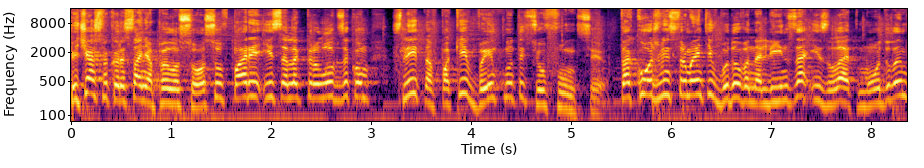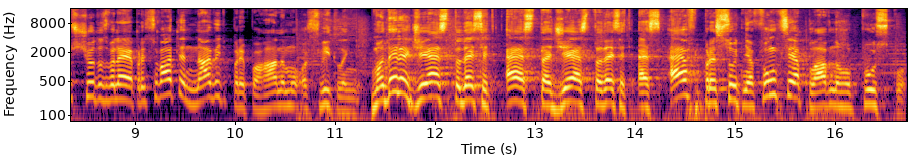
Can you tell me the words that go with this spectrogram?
Під час використання пилососу в парі із електролобзиком слід навпаки вимкнути цю функцію. Також в інструменті вбудована лінза із LED-модулем, що дозволяє працювати навіть при поганому освітленні. В моделях GS110S та GS110SF присутня функція плавного пуску.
